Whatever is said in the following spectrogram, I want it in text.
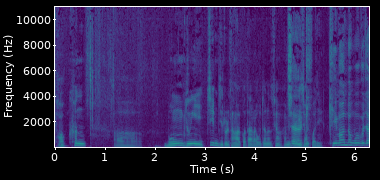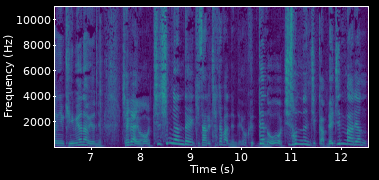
더 큰 어, 몽둥이 찜질을 당할 거다라고 저는 생각합니다. 자, 이 정권이. 김원동 부부장님, 김연아 위원님. 제가요, 70년대 기사를 찾아봤는데요. 그때도 네. 치솟는 집값, 내 집 마련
